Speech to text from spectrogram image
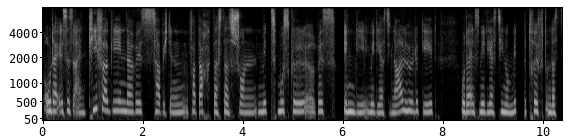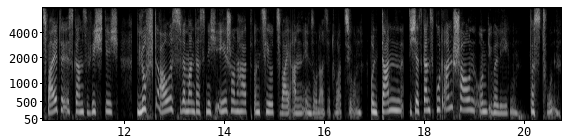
Oder ist es ein tiefer gehender Riss? Habe ich den Verdacht, dass das schon mit Muskelriss in die Mediastinalhöhle geht? Oder ins Mediastinum mit. Und das Zweite ist ganz wichtig, Luft aus, wenn man das nicht eh schon hat, und CO2 an in so einer Situation. Und dann sich das ganz gut anschauen und überlegen, was tun.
